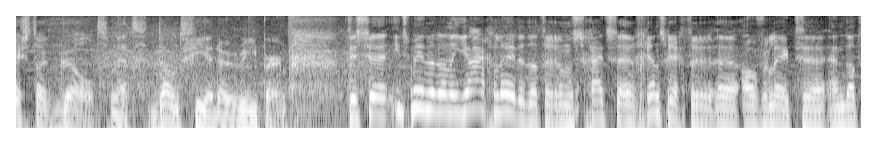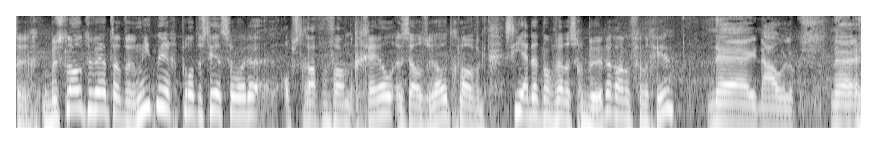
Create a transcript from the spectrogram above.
Oyster Gold met Don't Fear the Reaper. Het is uh, iets minder dan een jaar geleden dat er een, scheids, een grensrechter uh, overleed... Uh, en dat er besloten werd dat er niet meer geprotesteerd zou worden... op straffen van geel en zelfs rood, geloof ik. Zie jij dat nog wel eens gebeuren, Ronald van der Geer? Nee, nauwelijks. Nee,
